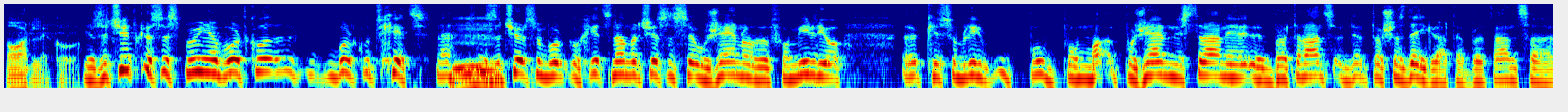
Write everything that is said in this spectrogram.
Orlekov? Ja, začetka se spominjam bolj, tako, bolj kot hec. Mm -hmm. Začel sem bolj kot hec, namreč sem se uženil v familijo, eh, ki so bili po, po, po ženski strani eh, bratranci, ne, to še zdaj igrata, bratranca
